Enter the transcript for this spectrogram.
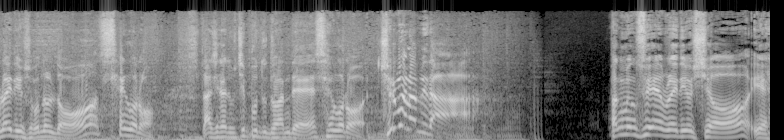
라디오쇼 오늘도 생으로 날씨가 좀 찌뿌드드한데 생으로 출발합니다. 박명수의 라디오쇼, 예,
